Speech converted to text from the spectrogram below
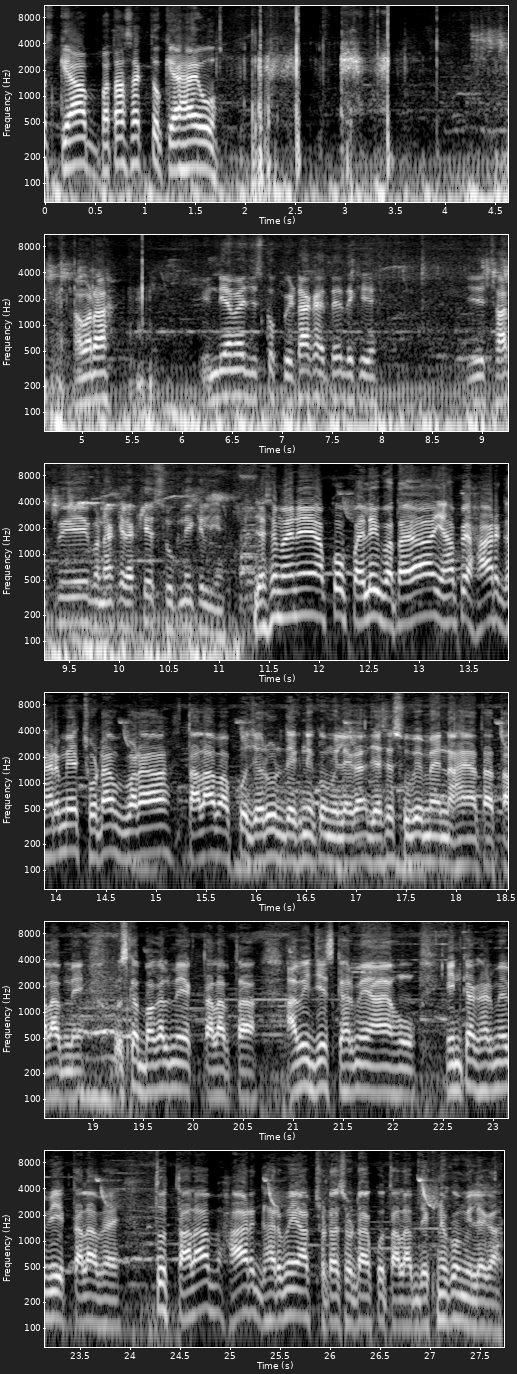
दोस्त क्या बता सकते हो क्या है वो? हमारा इंडिया में जिसको पेटा कहते हैं, देखिए, ये छत पे बना के रखे सूखने के लिए। जैसे मैंने आपको पहले ही बताया, यहाँ पे हर घर में छोटा बड़ा तालाब आपको ज़रूर देखने को मिलेगा। जैसे सुबह मैं नहाया था तालाब में, उसका बगल में एक तालाब था। अभी जिस घर में आया हूँ, इनका घर में भी एक तालाब है। तो तालाब हर घर में आप छोटा छोटा आपको तालाब देखने को मिलेगा।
